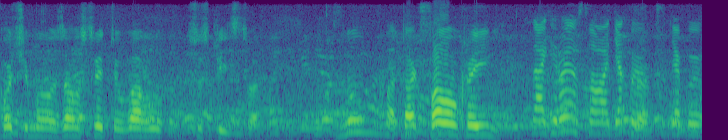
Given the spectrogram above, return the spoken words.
хочемо загострити увагу суспільства. Ну, а так, слава Україні! Так, героям слава, дякую, дякую.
